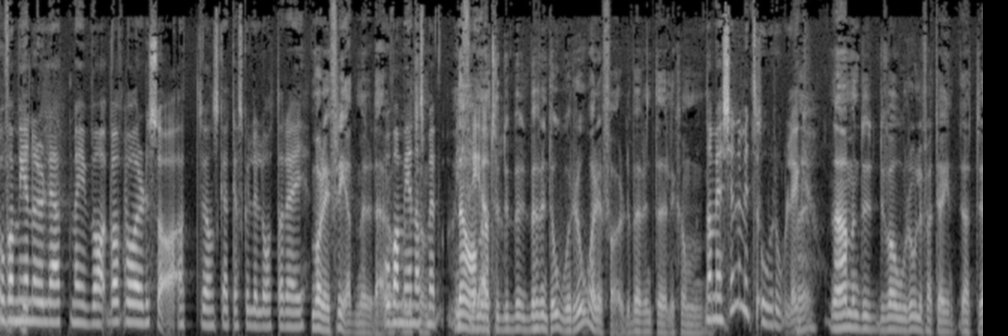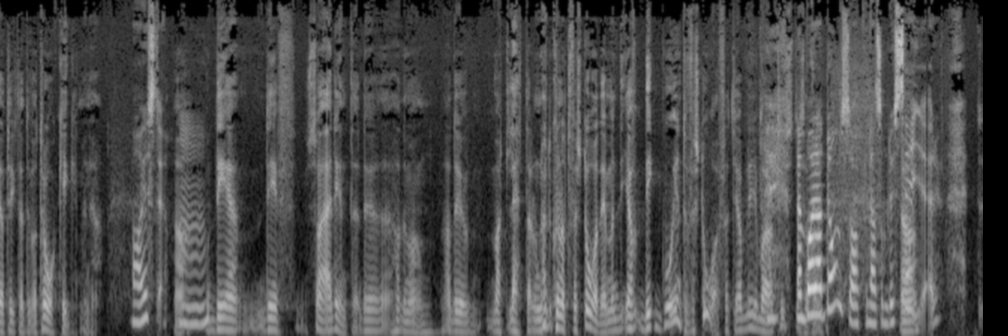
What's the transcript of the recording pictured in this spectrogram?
och vad menar du lät mig, vad, vad var det du sa? Att du önskar att jag skulle låta dig... Vara i fred med det där. Och vad menas liksom, med i nej, fred? Men att du, du, behöver inte oroa dig för Du behöver inte liksom... Nej, men jag känner mig inte så orolig. Nej, nej men du, du var orolig för att jag, att jag tyckte att du var tråkig, menar jag. Ja, just det. Mm. Ja, och det, det. Så är det inte. Det hade, man, hade ju varit lättare om du hade kunnat förstå det. Men jag, det går ju inte att förstå för att jag blir ju bara tyst. Men bara de sakerna som du säger ja.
